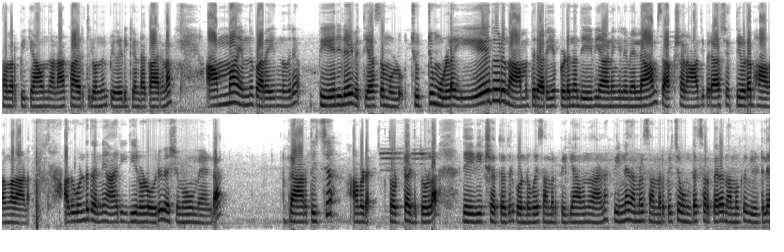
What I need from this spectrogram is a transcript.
സമർപ്പിക്കാവുന്നതാണ്. ആ കാര്യത്തിലൊന്നും പേടിക്കേണ്ട. കാരണം അമ്മ എന്ന് പറയുന്നതിന് പേരിലേ വ്യത്യാസമുള്ളൂ. ചുറ്റുമുള്ള ഏതൊരു നാമത്തിൽ അറിയപ്പെടുന്ന ദേവിയാണെങ്കിലും എല്ലാം സാക്ഷാൽ ആദിപരാശക്തിയുടെ ഭാവങ്ങളാണ്. അതുകൊണ്ട് തന്നെ ആ രീതിയിലുള്ള ഒരു വിഷമവും വേണ്ട. പ്രാർത്ഥിച്ച് അവിടെ തൊട്ടടുത്തുള്ള ദേവീ ക്ഷേത്രത്തിൽ കൊണ്ടുപോയി സമർപ്പിക്കാവുന്നതാണ്. പിന്നെ നമ്മൾ സമർപ്പിച്ച ഉണ്ട ശർക്കര നമുക്ക് വീട്ടിലെ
